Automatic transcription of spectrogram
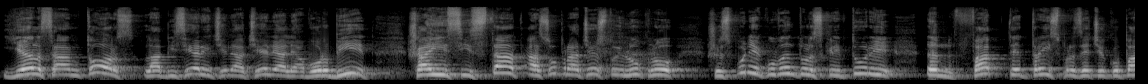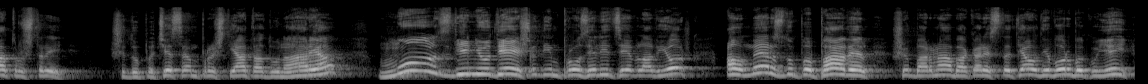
el s-a întors la bisericile acelea, le-a vorbit și a insistat asupra acestui lucru și spune cuvântul Scripturii în fapte 13 cu 43. Și după ce s-a împrăștiat adunarea, mulți din iudeși și din prozeliți evlavioși au mers după Pavel și Barnaba care stăteau de vorbă cu ei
